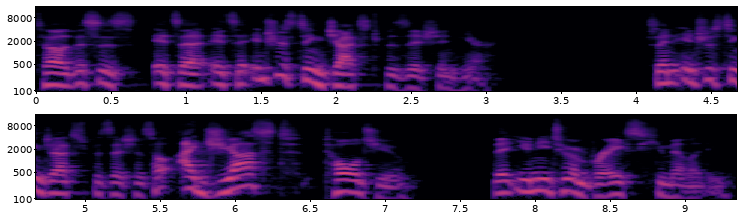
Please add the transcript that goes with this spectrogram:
So this is it's a it's an interesting juxtaposition here. It's an interesting juxtaposition. So I just told you that you need to embrace humility.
